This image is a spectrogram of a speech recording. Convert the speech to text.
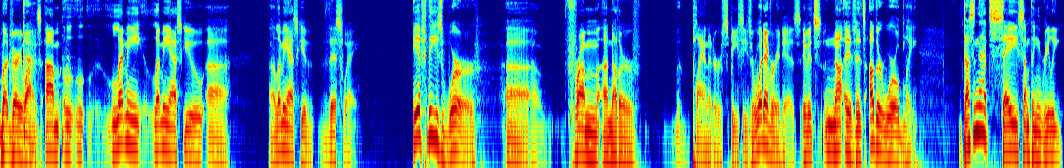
but very wise. Um, l- l- let me let me ask you uh, uh, let me ask you this way. If these were uh, from another planet or species or whatever it is if it's not if it's otherworldly doesn't that say something really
